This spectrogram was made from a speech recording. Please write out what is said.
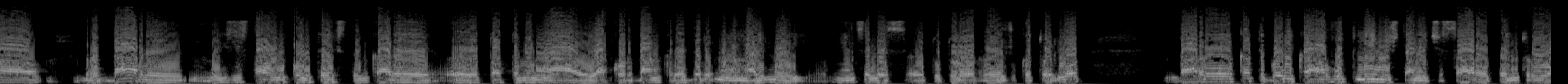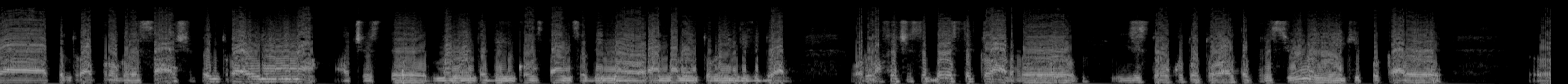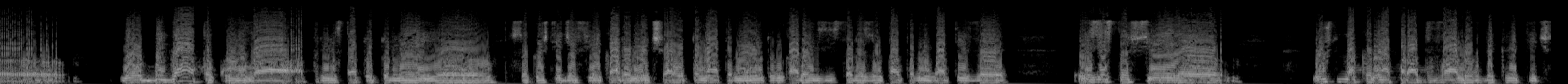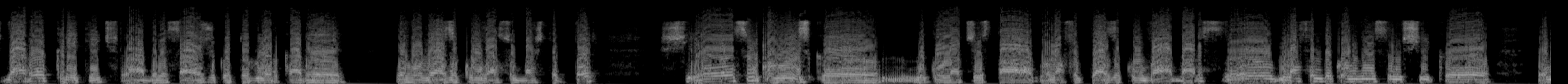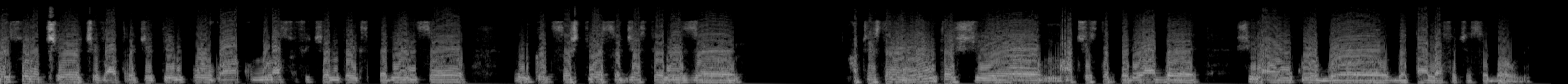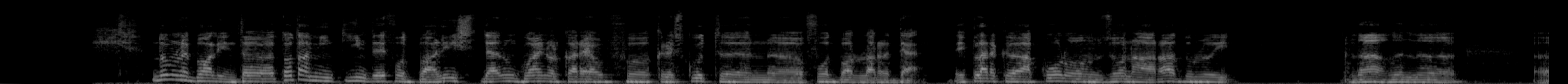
răbdare, exista un context în care uh, toată lumea îi acorda încredere, nu numai lui, bineînțeles, uh, tuturor jucătorilor, dar uh, categoric a avut liniștea necesară pentru a, pentru a progresa și pentru a elimina aceste momente de inconstanță din randamentul individual. Ori la FCSB este clar, uh, există o cu totul altă presiune, o echipă care uh, e obligată cumva prin statutul ei uh, să câștige fiecare meci automat în momentul în care există rezultate negative, există și nu știu dacă neapărat valuri de critici, dar critici la adresa jucătorilor care evoluează cumva sub așteptări și uh, sunt convins că lucrul acesta îl afectează cumva, dar uh, la fel de convins sunt și că pe măsură ce, ce va trece timpul, va acumula suficientă experiență încât să știe să gestioneze aceste momente și uh, aceste perioade și la un club uh, de talia FCSB-ului. Domnule Balint, tot amintim de fotbaliști de-a lungul anilor care au uh, crescut în uh, fotbalul la Rădean. E clar că acolo, în zona Aradului, da, în uh,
